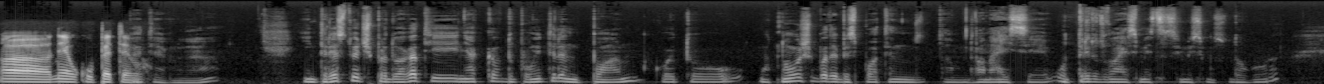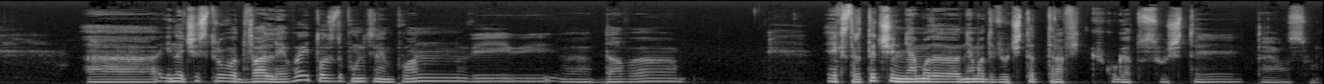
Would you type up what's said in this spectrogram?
А, не, около 5 евро. 5 евро, да. Интересно е, че предлагат и някакъв допълнителен план, който отново ще бъде безплатен там, 12, от 3 до 12 месеца, зависимост от договора. А, иначе струва 2 лева и този допълнителен план ви а, дава екстрата, че няма да, няма да ви отчитат трафик, когато слушате тая услуга.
